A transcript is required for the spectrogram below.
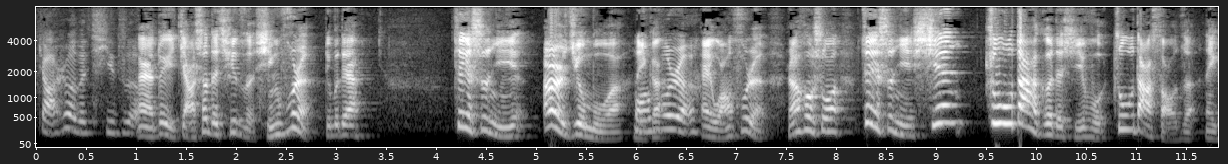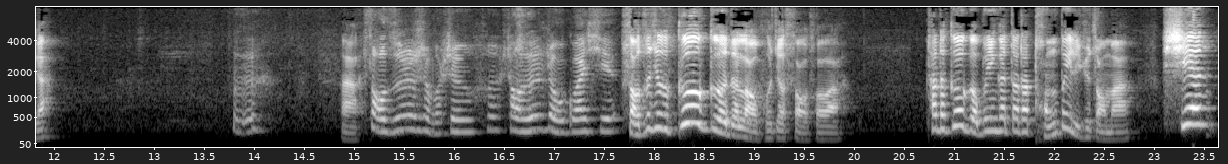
贾赦的妻子。哎，对，贾赦的妻子邢夫人，对不对？这是你二舅母，哪个？王夫人。哎，王夫人。然后说：“这是你先朱大哥的媳妇，朱大嫂子，哪个？”嗯。啊。嫂子是什么身？嫂子是什么关系？嫂子就是哥哥的老婆，叫嫂嫂啊。他的哥哥不应该到他同辈里去找吗？先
